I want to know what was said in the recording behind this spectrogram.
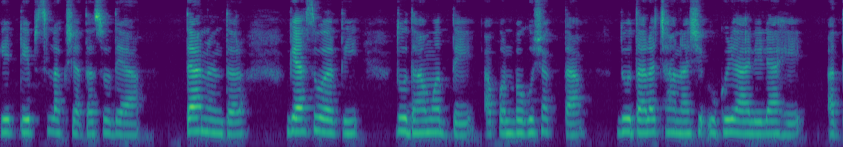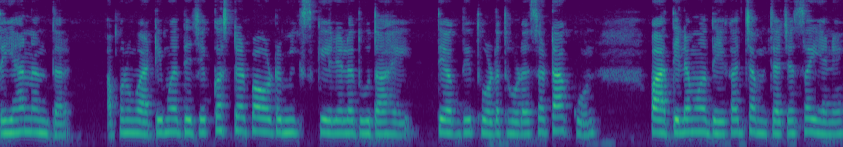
हे टिप्स लक्षात असू द्या. त्यानंतर गॅसवरती दुधामध्ये आपण बघू शकता दुधाला छान अशी उकळी आलेली आहे. आता ह्यानंतर आपण वाटीमध्ये जे कस्टर्ड पावडर मिक्स केलेलं दूध आहे ते अगदी थोडं थोडंसं टाकून पातेल्यामध्ये एका चमच्याच्या सहाय्याने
